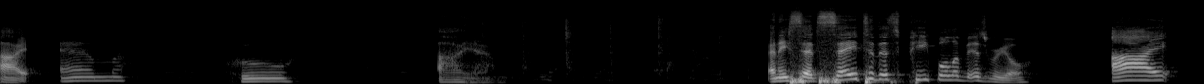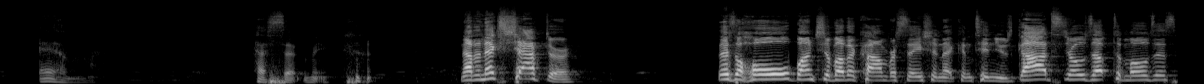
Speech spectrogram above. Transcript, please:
I am who I am. And he said, Say to this people of Israel, I am has sent me. now, the next chapter, there's a whole bunch of other conversation that continues. God shows up to Moses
